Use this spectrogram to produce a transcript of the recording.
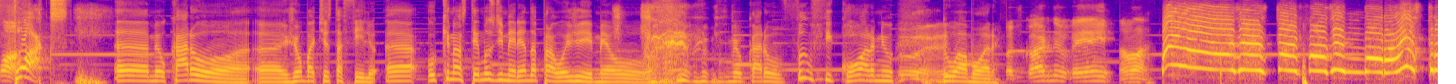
Ó. Fox! Ah, meu caro ah, João Batista Filho, ah, o que nós temos de merenda pra hoje, meu meu caro fanficórnio do amor? Popcorn, vem aí. Vamos lá. Estou fazendo hora extra,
